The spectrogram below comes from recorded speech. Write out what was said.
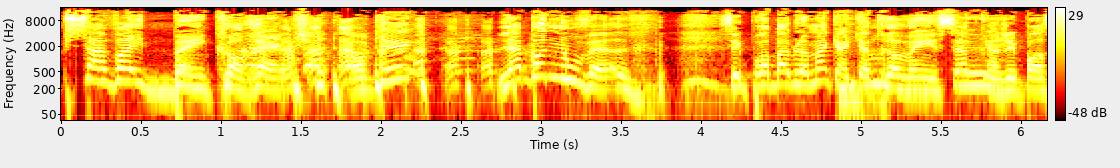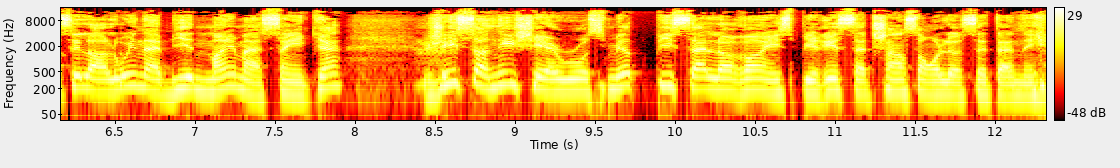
puis ça va être bien correct. OK? La bonne nouvelle, c'est que probablement qu'en 87, quand j'ai passé l'Halloween habillé de même à 5 ans, j'ai sonné chez Aerosmith, puis ça leur a inspiré cette chanson-là cette année.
